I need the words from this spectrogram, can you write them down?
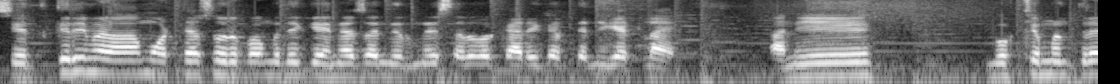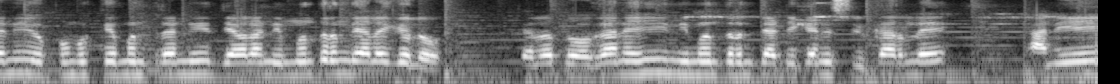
शेतकरी मेळावा मोठ्या स्वरूपामध्ये घेण्याचा निर्णय सर्व कार्यकर्त्यांनी घेतला आहे आणि मुख्यमंत्र्यांनी उपमुख्यमंत्र्यांनी ज्याला निमंत्रण द्यायला गेलो त्याला दोघांनीही निमंत्रण त्या ठिकाणी स्वीकारले. आणि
